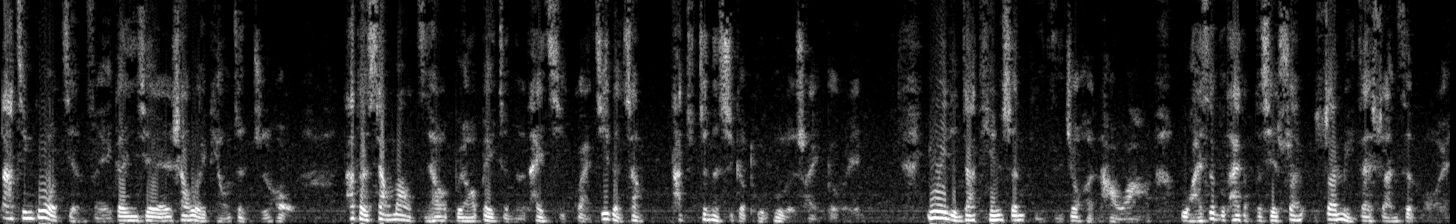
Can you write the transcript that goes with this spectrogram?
那经过减肥跟一些稍微调整之后。他的相貌只要不要被整得太奇怪，基本上他就真的是个妥妥的帅哥诶，因为人家天生底子就很好啊，我还是不太懂这些酸酸民在酸什么诶，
